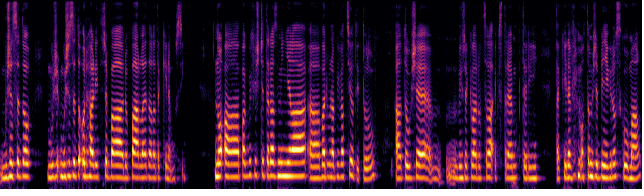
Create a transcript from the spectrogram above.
může se, to, může, může se to odhalit třeba do pár let, ale taky nemusí. No a pak bych ještě teda zmínila vadu nabývacího titulu, a to už je, bych řekla, docela extrém, který taky nevím o tom, že by někdo zkoumal.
